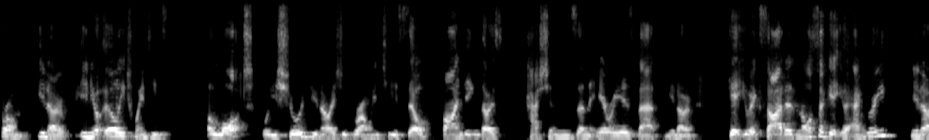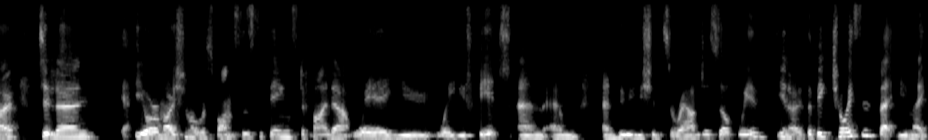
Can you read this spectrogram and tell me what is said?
from, you know, in your early 20s a lot, or you should, you know, as you grow into yourself, finding those passions and areas that, you know, get you excited and also get you angry, you know, to learn your emotional responses to things to find out where you where you fit and and and who you should surround yourself with. You know the big choices that you make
